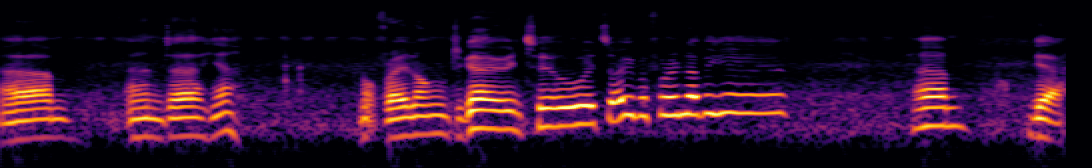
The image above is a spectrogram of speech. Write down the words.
Um, and uh, yeah, not very long to go until it's over for another year. Um, yeah,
